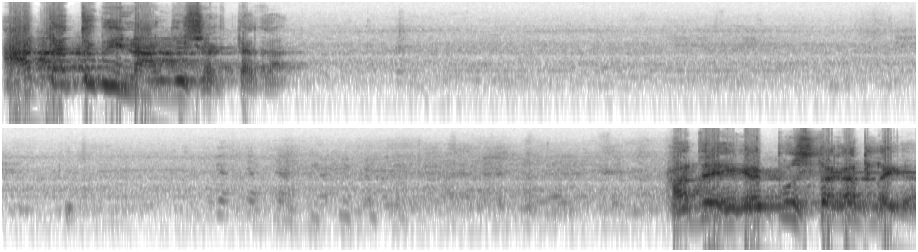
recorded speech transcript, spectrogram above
आता तुम्ही नांदू शकता का? आता हे काय पुस्तकातलं का?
